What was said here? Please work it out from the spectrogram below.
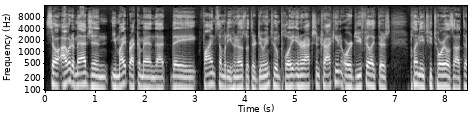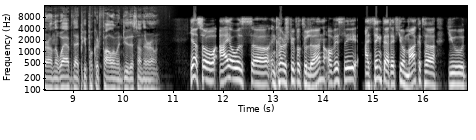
So I would imagine you might recommend that they find somebody who knows what they're doing to employ interaction tracking, or do you feel like there's plenty of tutorials out there on the web that people could follow and do this on their own? Yeah, so I always uh, encourage people to learn, obviously. I think that if you're a marketer, you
